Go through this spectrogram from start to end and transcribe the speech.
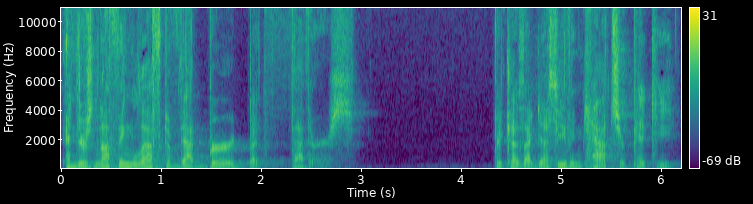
And there's nothing left of that bird but feathers. Because I guess even cats are picky.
